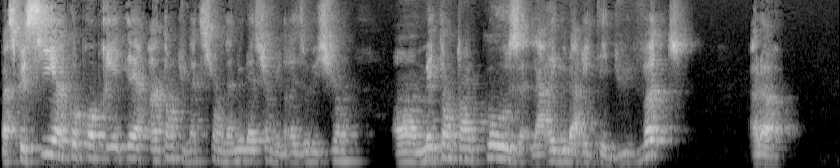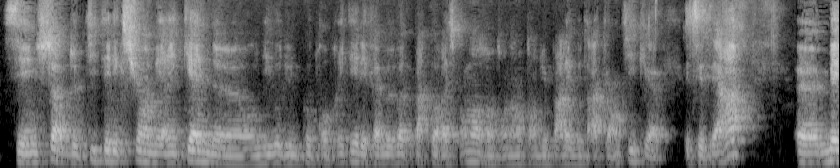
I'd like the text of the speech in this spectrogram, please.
Parce que si un copropriétaire intente une action en annulation d'une résolution en mettant en cause la régularité du vote, alors c'est une sorte de petite élection américaine euh, au niveau d'une copropriété, les fameux votes par correspondance dont on a entendu parler outre-Atlantique, euh, etc. Euh, mais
